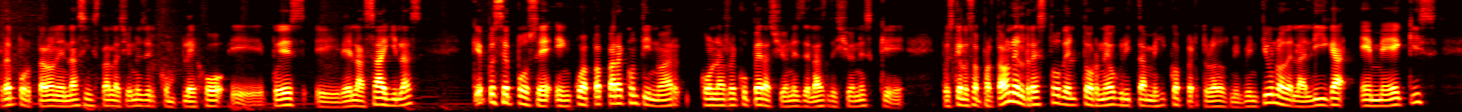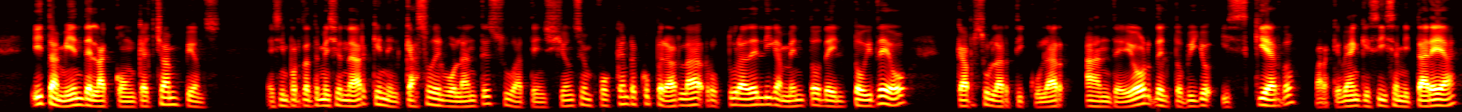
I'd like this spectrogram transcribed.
reportaron en las instalaciones del complejo eh, pues eh, de las Águilas que pues se posee en Cuapa para continuar con las recuperaciones de las lesiones que pues que los apartaron. El resto del torneo Grita México Apertura 2021 de la Liga MX y también de la Conca Champions. Es importante mencionar que en el caso del volante su atención se enfoca en recuperar la ruptura del ligamento del toideo, cápsula articular anterior del tobillo izquierdo, para que vean que sí hice mi tarea,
